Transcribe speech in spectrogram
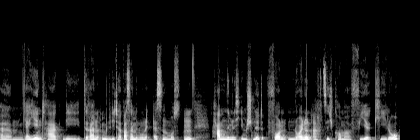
ähm, ja jeden Tag die 300 Milliliter Wassermelone essen mussten, haben nämlich im Schnitt von 89,4 Kilo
